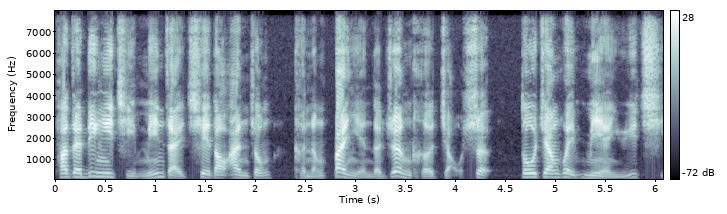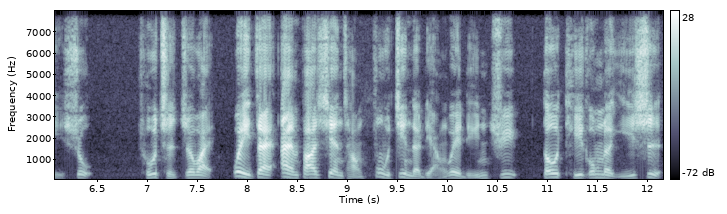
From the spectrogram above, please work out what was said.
她在另一起民宅窃盗案中可能扮演的任何角色都将会免于起诉。除此之外，位在案发现场附近的两位邻居都提供了疑似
